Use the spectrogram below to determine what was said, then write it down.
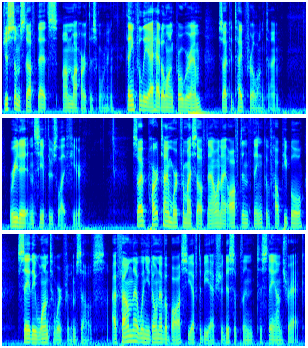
Just some stuff that's on my heart this morning. Thankfully, I had a long program, so I could type for a long time. Read it and see if there's life here. So I part time work for myself now, and I often think of how people say they want to work for themselves. I've found that when you don't have a boss, you have to be extra disciplined to stay on track.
